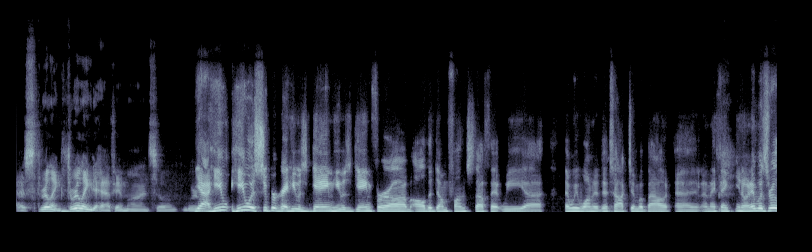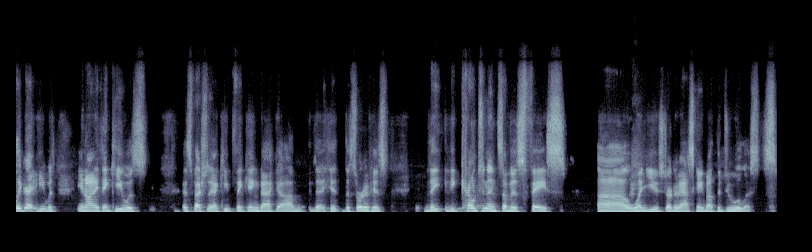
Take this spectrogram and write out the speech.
as thrilling thrilling to have him on so we're yeah he he was super great. He was game he was game for um all the dumb fun stuff that we uh that we wanted to talk to him about and, and i think you know and it was really great. He was you know i think he was especially i keep thinking back um the hit the sort of his the the countenance of his face uh when you started asking about the duelists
